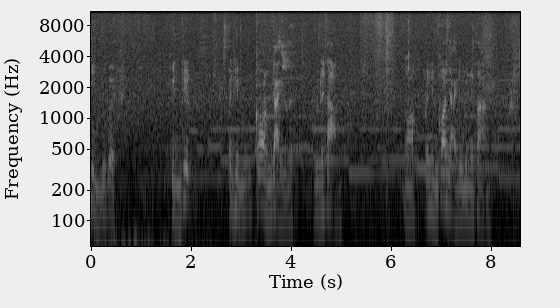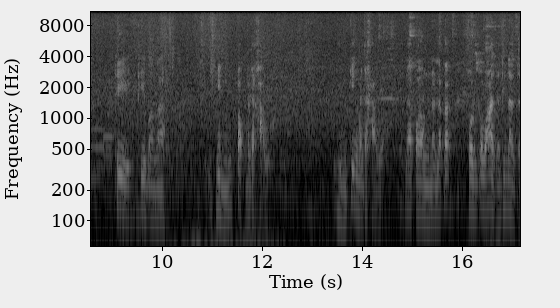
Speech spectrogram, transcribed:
หินอยู่ด้วยหินที่ เป็นหินก้อนใหญ่เลย อยู่ในศาลเนาะเป็นหินก้อนใหญ่ดูอยู่ในศาลที่ที่บางมาหินตกมาจากเขาหินกิ้งมันจะเข่าอะแล้วกองอยู่นั้น แล้วก็คนก็ไหว้กันที่นั่นแต่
